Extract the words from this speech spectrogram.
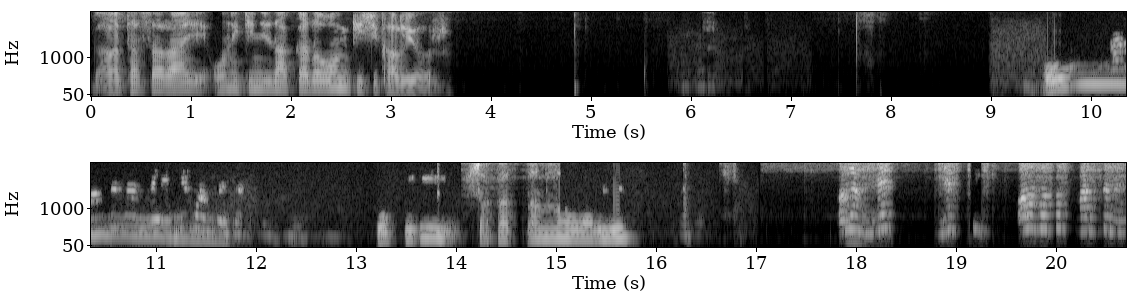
Galatasaray 12. dakikada 10 kişi kalıyor. Oo. Çok kötü sakatlanma olabilir. Oğlum ne? Ne? Oğlum o top versene.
